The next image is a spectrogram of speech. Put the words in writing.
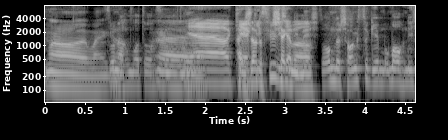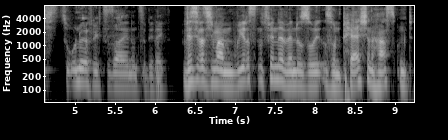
oh mein so Gott. nach dem Motto. So, Äh, Ja, okay, ich glaub, okay, das fühl ich aber auch. nicht. so um eine Chance zu geben, um auch nicht zu unhöflich zu sein und zu direkt. Wisst ihr, was ich mal am weirdesten finde? Wenn du so, so ein Pärchen hast und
